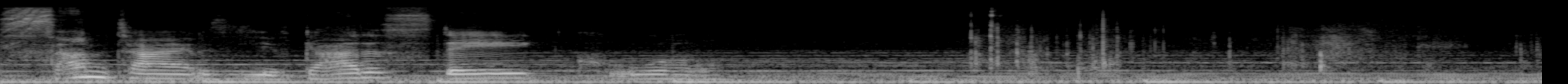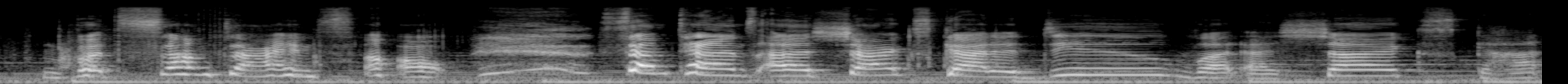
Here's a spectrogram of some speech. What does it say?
Sometimes you've got to stay cool. But sometimes, oh, sometimes a shark's gotta do what a shark's got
